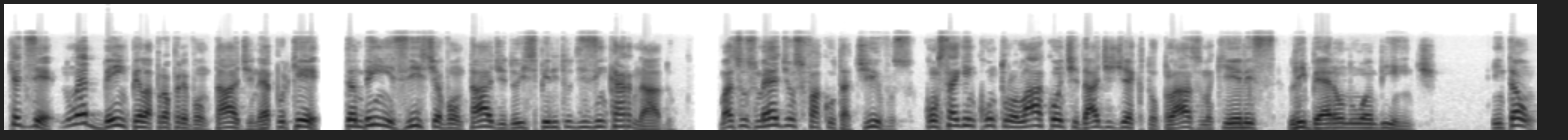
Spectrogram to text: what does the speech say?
Quer dizer, não é bem pela própria vontade, né? Porque também existe a vontade do espírito desencarnado. Mas os médiums facultativos conseguem controlar a quantidade de ectoplasma que eles liberam no ambiente. Então,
